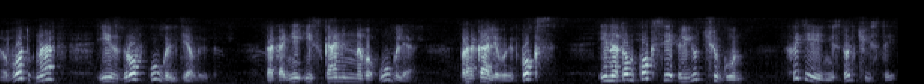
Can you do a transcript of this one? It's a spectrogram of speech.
Вот у нас из дров уголь делают. Так они из каменного угля прокаливают кокс, и на том коксе льют чугун хоть и не столь чистый.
